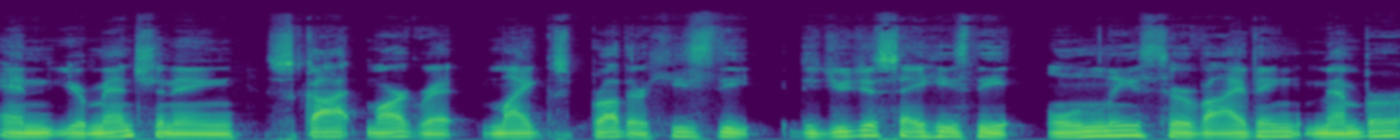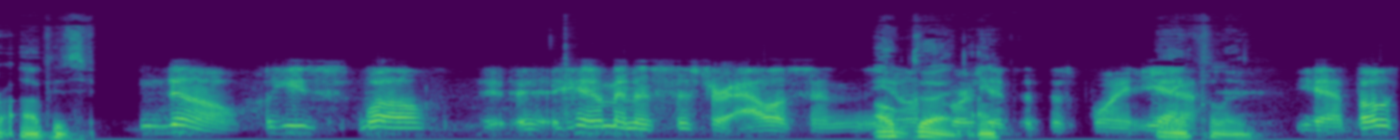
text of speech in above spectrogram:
And you're mentioning Scott Margaret, Mike's brother. He's the Did you just say he's the only surviving member of his? No, he's well, him and his sister Allison. You oh, know, good. Of course, And- at this point, yeah, Thankfully. yeah, both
